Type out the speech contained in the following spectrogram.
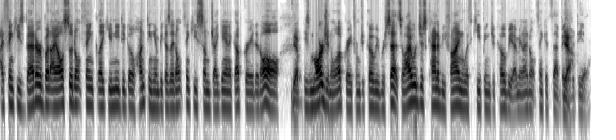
I think he's better, but I also don't think like you need to go hunting him because I don't think he's some gigantic upgrade at all. Yep. He's marginal upgrade from Jacoby Brissett. So I would just kind of be fine with keeping Jacoby. I mean, I don't think it's that big yeah. of a deal.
